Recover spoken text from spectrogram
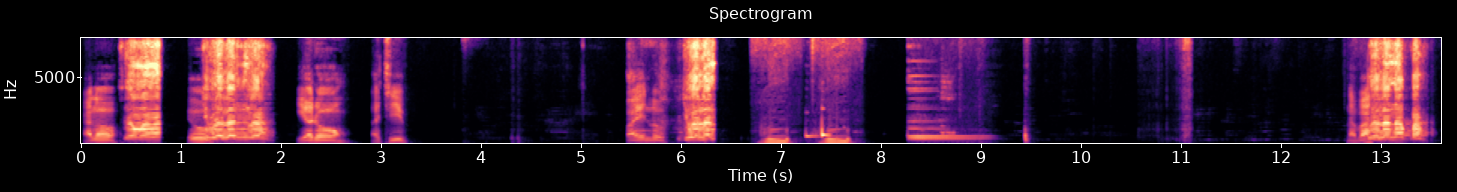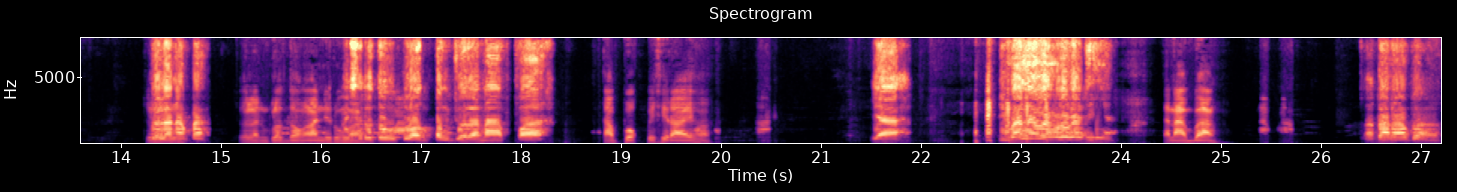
Halo. Semangat Yuk. jualan bang. Iya dong. Wajib. Apain lu? Jualan Kenapa? jualan apa? Jualan apa? Jualan kelontongan di rumah. Suruh tuh kelontong jualan apa? Tabok pesirai mah. Ya. Di mana bang lokasinya? Tanah Abang. Tanah Abang.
